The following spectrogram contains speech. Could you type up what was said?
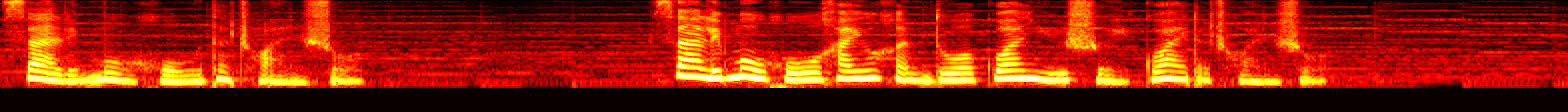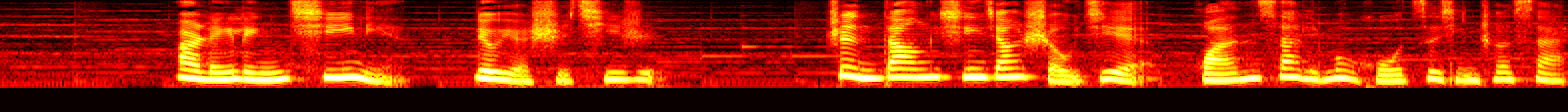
赛里木湖的传说。赛里木湖还有很多关于水怪的传说。二零零七年六月十七日，正当新疆首届环赛里木湖自行车赛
